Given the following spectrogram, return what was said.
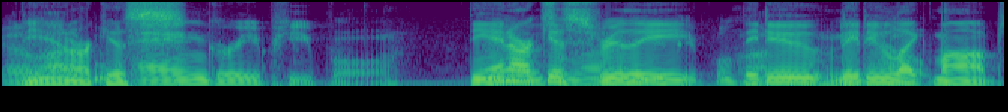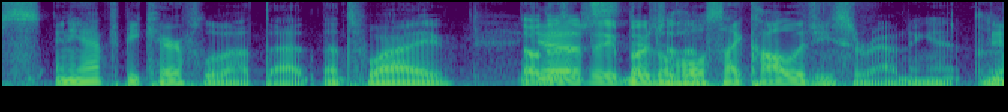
Got The anarchists. angry people. The Yeah, there's a anarchists lot of angry really people. they Lot of do they need do like mobs, and you have to be careful about that. That's why No, Yeah, there's actually a bunch there's a whole them. psychology surrounding it. Yeah,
